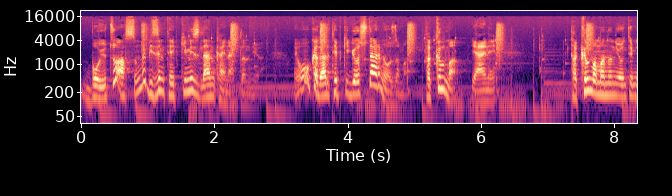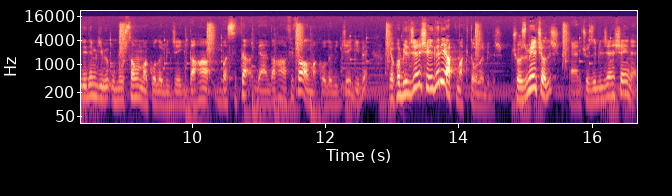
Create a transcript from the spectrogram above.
boyutu aslında bizim tepkimizle kaynaklanıyor. E, o kadar tepki gösterme o zaman. Takılma. Yani takılmamanın yöntemi dediğim gibi umursamamak olabileceği, daha basite yani daha hafife almak olabileceği gibi yapabileceğin şeyleri yapmak da olabilir. Çözmeye çalış. Yani çözebileceğin şey ne?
